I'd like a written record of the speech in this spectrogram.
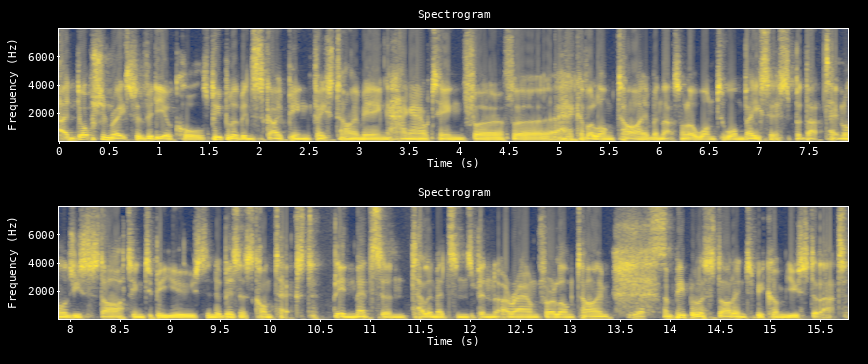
adoption rates for video calls. People have been Skyping, FaceTiming, Hangouting for, for a heck of a long time, and that's on a one to one basis. But that technology is starting to be used in a business context. In medicine, telemedicine's been around for a long time, yes. and people are starting to become used to that.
